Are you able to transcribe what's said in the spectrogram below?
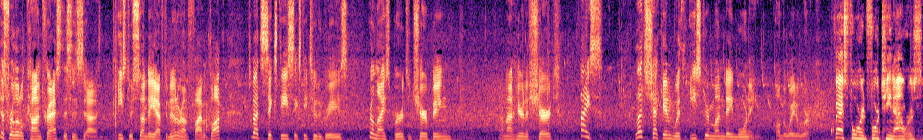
Just for a little contrast, this is uh, Easter Sunday afternoon around 5 o'clock. It's about 60, 62 degrees. Real nice, birds are chirping. I'm out here in a shirt. Nice. Let's check in with Easter Monday morning on the way to work. Fast forward 14 hours,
